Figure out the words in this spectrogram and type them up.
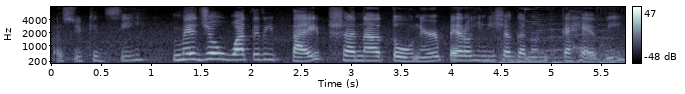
As you can see, medyo watery type siya na toner pero hindi siya ganun ka-heavy.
